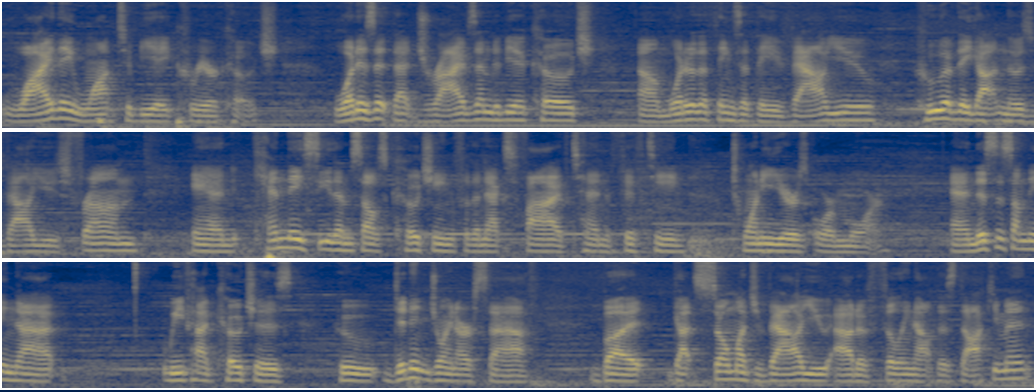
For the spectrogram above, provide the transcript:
why they want to be a career coach. What is it that drives them to be a coach? Um, what are the things that they value? Who have they gotten those values from? and can they see themselves coaching for the next 5 10 15 20 years or more and this is something that we've had coaches who didn't join our staff but got so much value out of filling out this document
